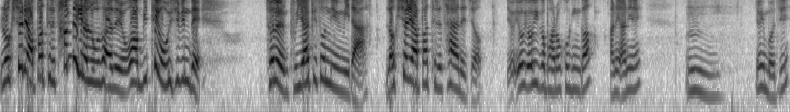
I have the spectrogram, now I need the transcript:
럭셔리 아파트를 300이나 주고 사야 돼요. 와, 밑에가 50인데. 저는 VIP 손님입니다. 럭셔리 아파트를 사야 되죠. 여, 여, 여기가 바로 거긴가? 아니, 아니네. 음, 여기 뭐지?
